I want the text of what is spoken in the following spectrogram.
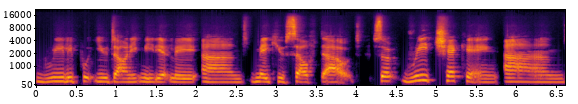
really put you down immediately and make you self doubt. So rechecking and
